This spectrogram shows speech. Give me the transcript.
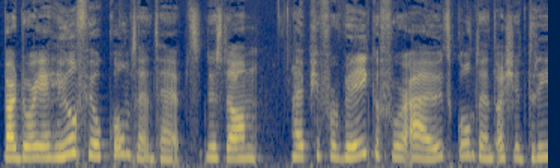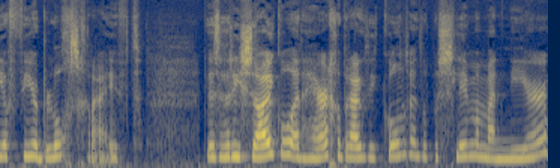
waardoor je heel veel content hebt. Dus dan heb je voor weken vooruit content als je drie of vier blogs schrijft. Dus recycle en hergebruik die content op een slimme manier.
